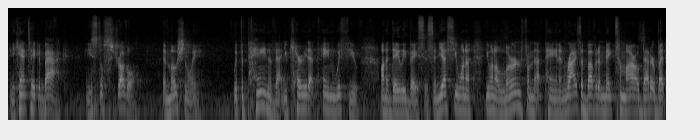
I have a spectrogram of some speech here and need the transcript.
And you can't take it back. And you still struggle emotionally with the pain of that. And you carry that pain with you on a daily basis. And yes, you want to you want to learn from that pain and rise above it and make tomorrow better, but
